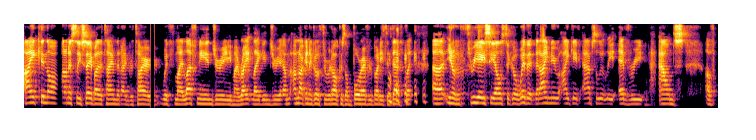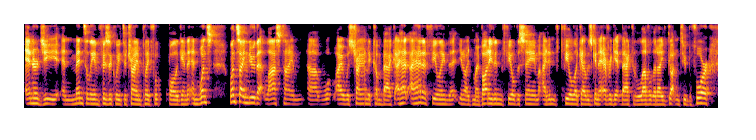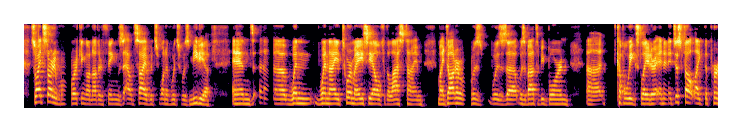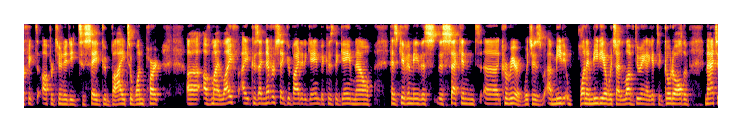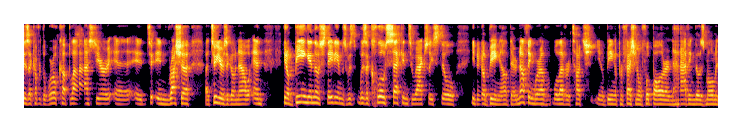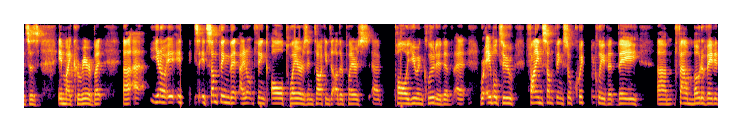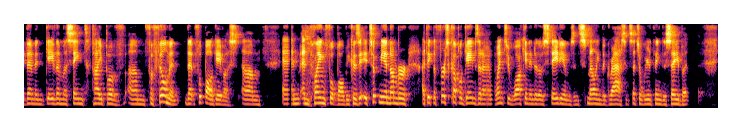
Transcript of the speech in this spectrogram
I can honestly say, by the time that I'd retired with my left knee injury, my right leg injury, I'm I'm not going to go through it all because I'll bore everybody to death. but uh, you know, three ACLs to go with it. That I knew I gave absolutely every ounce of energy and mentally and physically to try and play football again. And once once I knew that last time uh, I was trying to come back, I had I had a feeling that you know my body didn't feel the same. I didn't feel like I was going to ever get back to the level that I'd gotten to before. So I'd started working on other things outside, which one of which was media. And uh, when when I tore my ACL for the last time, my daughter was was uh, was about to be born uh, couple weeks later, and it just felt like the perfect opportunity to say goodbye to one part uh, of my life. I because I never said goodbye to the game because the game now has given me this this second uh, career, which is a media one in media, which I love doing. I get to go to all the matches. I covered the World Cup last year uh, in Russia uh, two years ago now, and you know, being in those stadiums was was a close second to actually still, you know, being out there. Nothing will ever, will ever touch, you know, being a professional footballer and having those moments as in my career. But uh, uh you know, it, it's it's something that I don't think all players in talking to other players, uh, Paul, you included, have, uh, were able to find something so quickly that they um, found motivated them and gave them the same type of um, fulfillment that football gave us. Um, and and playing football because it, it, took me a number. I think the first couple games that I went to, walking into those stadiums and smelling the grass. It's such a weird thing to say, but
